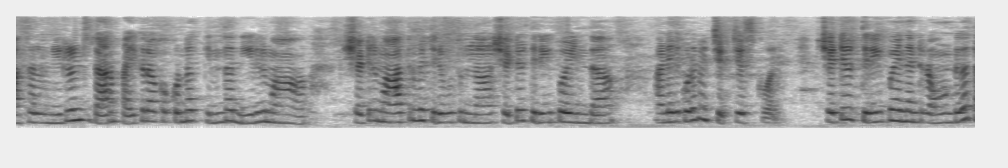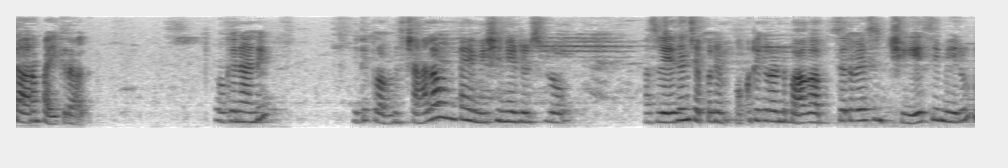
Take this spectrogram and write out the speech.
అసలు నీళ్ళ నుంచి దారం పైకి రాకోకుండా కింద నీళ్ళు మా షటిల్ మాత్రమే తిరుగుతుందా? షటిల్ తిరిగిపోయిందా? అనేది కూడా మీరు చెక్ చేసుకోవాలి. షటిల్ తిరిగిపోయిందంటే రౌండ్గా దారం పైకి రాదు. ఓకేనా అండి? ఇది ప్రాబ్లమ్స్ చాలా ఉంటాయి మిషన్ నీడిల్స్లో. అసలు ఏదని చెప్పలేం. ఒకటికి రెండు బాగా అబ్జర్వేషన్ చేసి మీరు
